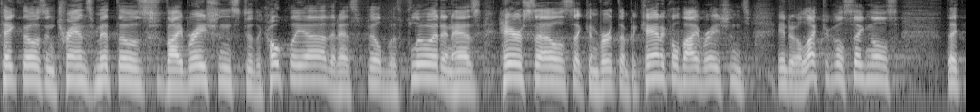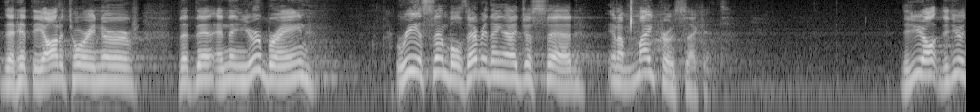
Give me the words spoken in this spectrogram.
take those and transmit those vibrations to the cochlea that has filled with fluid and has hair cells that convert the mechanical vibrations into electrical signals that, that hit the auditory nerve. That then, and then your brain reassembles everything I just said in a microsecond. Did you all, did you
